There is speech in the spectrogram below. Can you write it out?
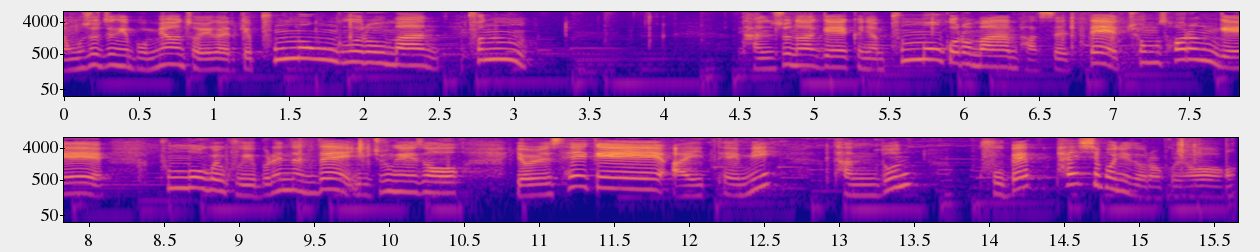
영수증에 보면 저희가 이렇게 품목으로만 품 단순하게 그냥 품목으로만 봤을 때 총 30개 품목을 구입을 했는데 이 중에서 13개 아이템이 단돈 980원이더라고요.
